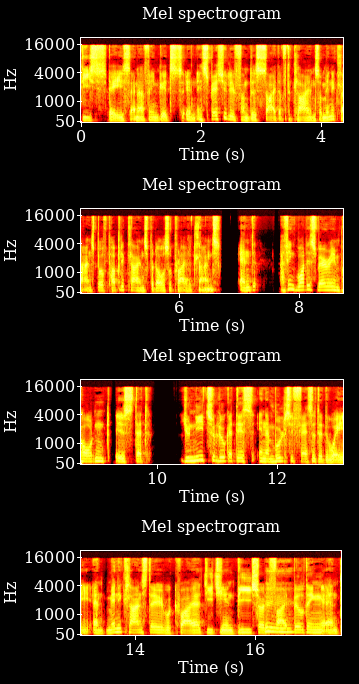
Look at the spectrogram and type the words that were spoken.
these days. And I think it's especially from this side of the clients or many clients, both public clients, but also private clients. And I think what is very important is that you need to look at this in a multifaceted way. And many clients, they require DGNB certified mm. building and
